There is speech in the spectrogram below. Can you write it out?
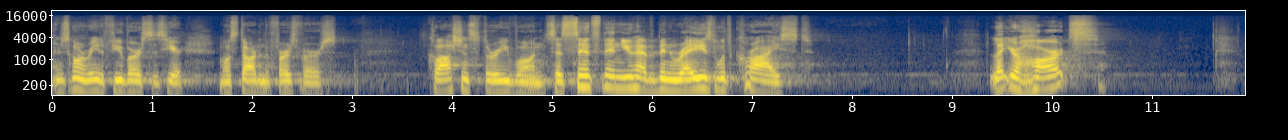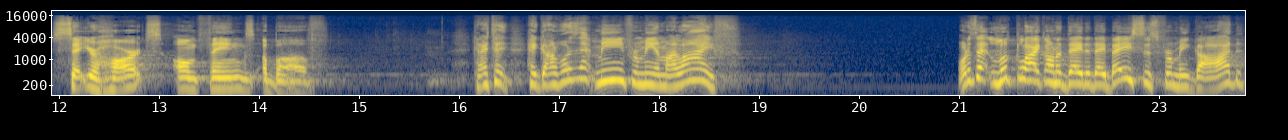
I'm just going to read a few verses here. I'm going to start in the first verse. Colossians 3 1 says, Since then you have been raised with Christ. Let your hearts set your hearts on things above. Can I tell you, hey, God, what does that mean for me in my life? What does that look like on a day to day basis for me, God?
